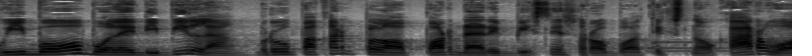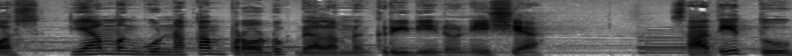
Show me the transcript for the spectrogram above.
Wibowo boleh dibilang merupakan pelopor dari bisnis robotik snow car wash yang menggunakan produk dalam negeri di Indonesia. Saat itu,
